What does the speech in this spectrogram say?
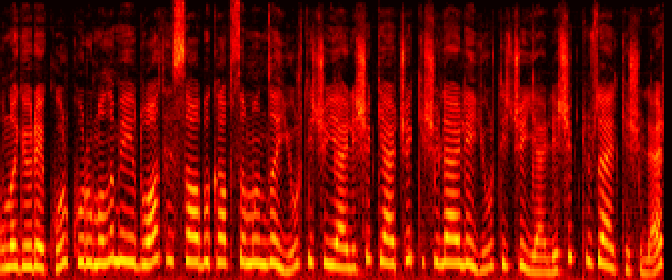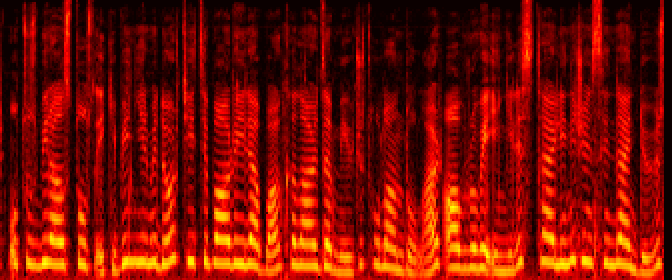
Buna göre kur korumalı mevduat hesabı kapsamında yurt içi yerleşik gerçek kişilerle yurt içi yerleşik tüzel kişiler 31 Ağustos 2024 itibarıyla bankalarda mevcut olan dolar, avro ve İngiliz sterlini cinsinden döviz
